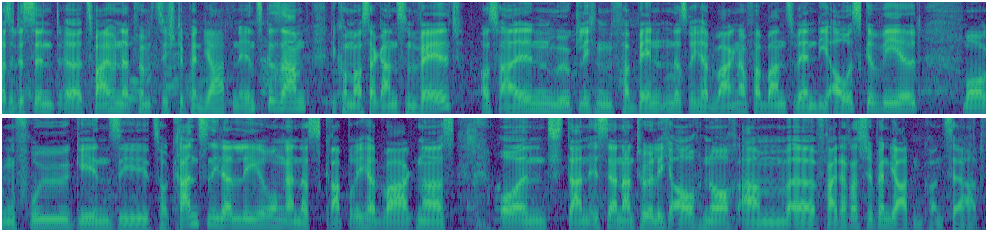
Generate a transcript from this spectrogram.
Also das sind äh, 250 Stipendiaten insgesamt. Die kommen aus der ganzen Welt, aus allen möglichen Verbänden des Richard Wagner Verbands werden die ausgewählt. Morgen früh gehen sie zur Kranzniederlegung an das Grab Richard Wagners. Und dann ist ja natürlich auch noch am äh, Freitag das Stipendiatenkonzert.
